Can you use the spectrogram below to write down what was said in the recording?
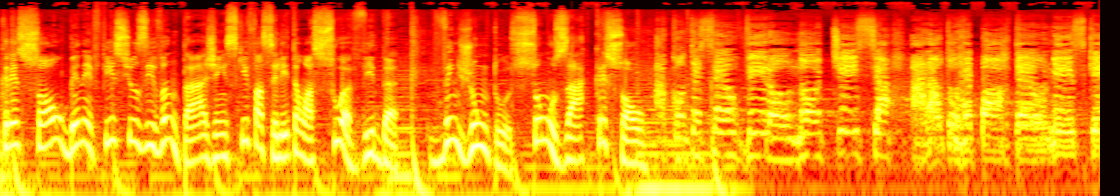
Cressol, benefícios e vantagens que facilitam a sua vida. Vem juntos, somos a Cressol. Aconteceu, virou notícia. Arauto Repórter Uniski.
